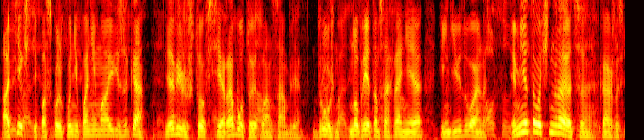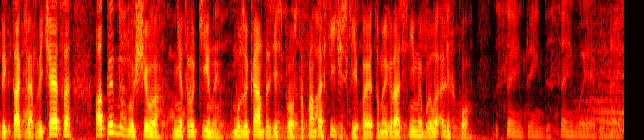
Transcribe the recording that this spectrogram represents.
о тексте, поскольку не понимаю языка. Я вижу, что все работают в ансамбле, дружно, но при этом сохраняя индивидуальность. И мне это очень нравится. Каждый спектакль отличается от предыдущего, нет рутины. Музыканты здесь просто фантастические, поэтому играть с ними было легко the same thing the same way every night.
